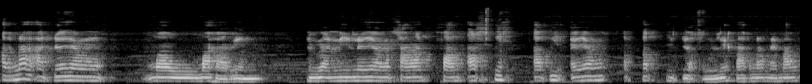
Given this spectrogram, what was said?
karena ada yang mau maharin dengan nilai yang sangat fantastis, tapi yang tetap tidak boleh karena memang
